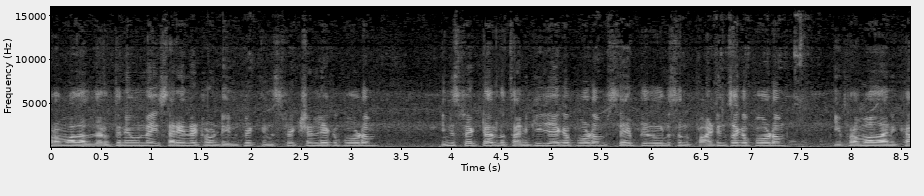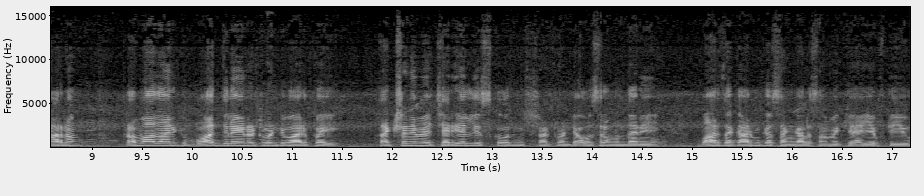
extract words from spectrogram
ప్రమాదాలు జరుగుతూనే ఉన్నాయి. సరైనటువంటి ఇన్స్పెక్షన్ లేకపోవడం ఇన్స్పెక్టర్లు తనిఖీ చేయకపోవడం సేఫ్టీ రూల్స్ను పాటించకపోవడం ఈ ప్రమాదానికి కారణం. ప్రమాదానికి బాధ్యులైనటువంటి వారిపై తక్షణమే చర్యలు తీసుకోవాల్సినటువంటి అవసరం ఉందని భారత కార్మిక సంఘాల సమైక్య ఐఎఫ్టియు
